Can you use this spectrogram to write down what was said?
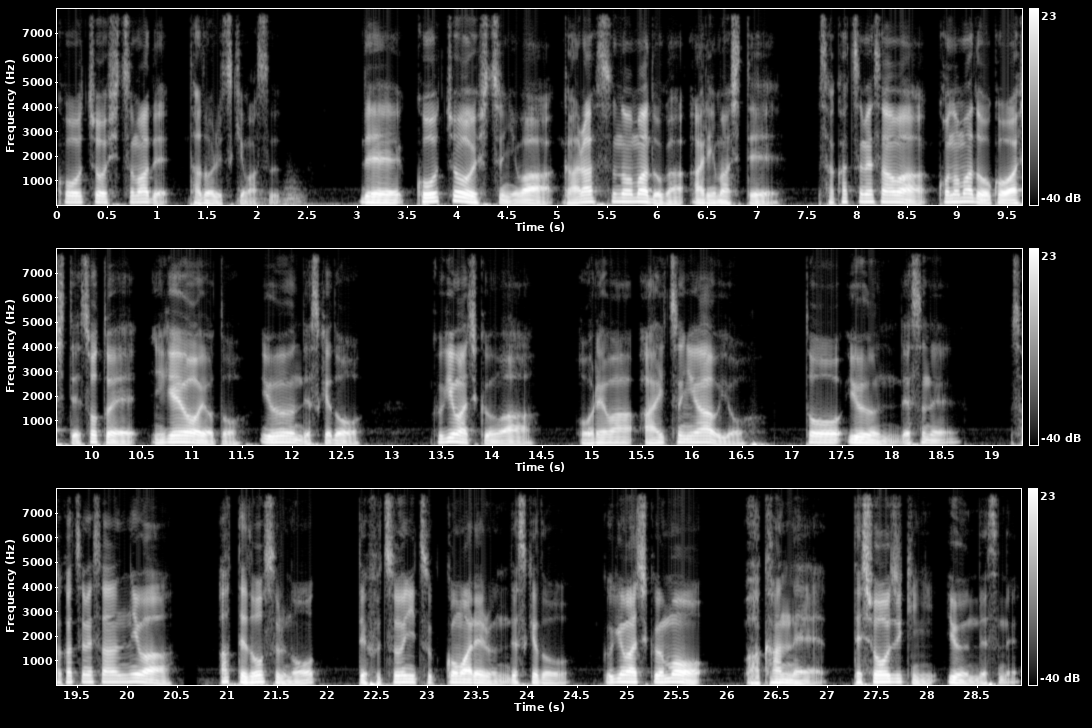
校長室までたどり着きます。で、校長室にはガラスの窓がありまして、坂爪さんはこの窓を壊して外へ逃げようよと言うんですけど、釘町くんは、俺はあいつに会うよ、と言うんですね。坂爪さんには、会ってどうするの？って普通に突っ込まれるんですけど、釘町くんも、わかんねえって正直に言うんですね。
